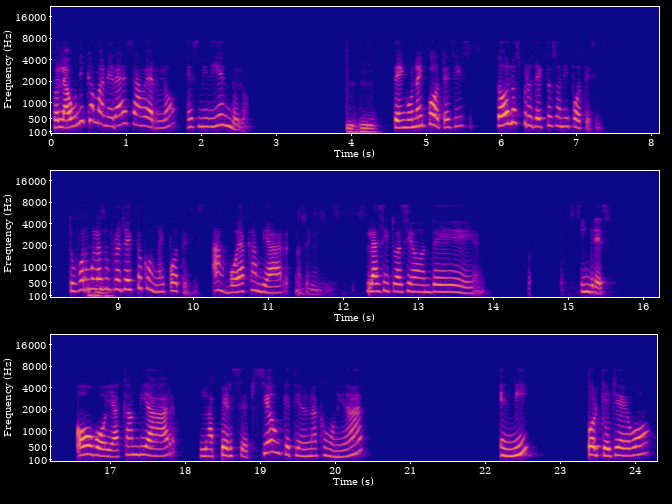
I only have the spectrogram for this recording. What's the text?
Pues la única manera de saberlo es midiéndolo. Tengo una hipótesis, todos los proyectos son hipótesis. Tú formulas un proyecto con una hipótesis. Ah, voy a cambiar, no sé, la situación de ingresos. O voy a cambiar la percepción que tiene una comunidad en mí porque llevo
